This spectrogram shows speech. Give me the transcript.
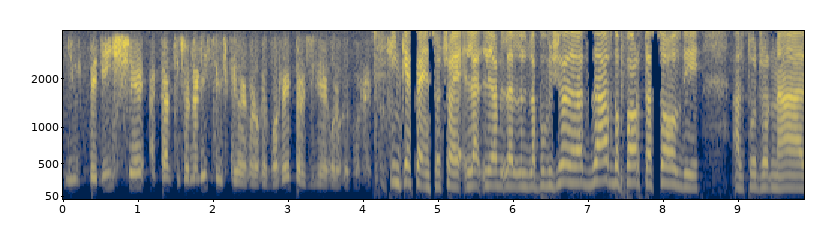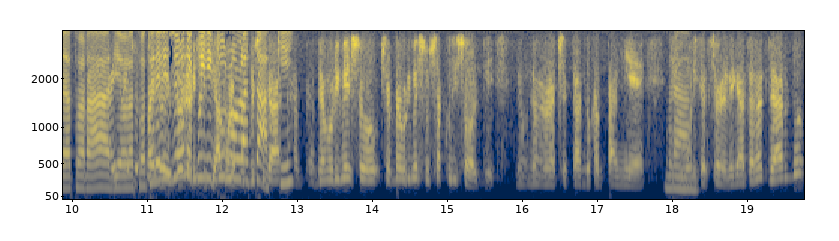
impedisce a tanti giornalisti di scrivere quello che vorrebbero e di dire quello che vorrebbero. In che senso? Cioè la, la, la, pubblicità dell'azzardo porta soldi al tuo giornale, alla tua radio, alla tua televisione, quindi tu non lo attacchi? Abbiamo rimesso, cioè abbiamo rimesso, un sacco di soldi, non, non accettando campagne Bravo. di comunicazione legate all'azzardo,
